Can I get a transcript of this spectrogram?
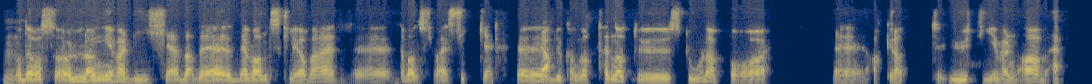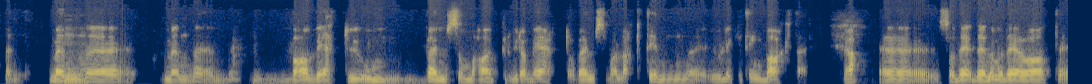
mm. Og det er også lange verdikjeder. Det er, det er, vanskelig, å være, det er vanskelig å være sikker. Uh, ja. Du kan godt hende at du stoler på akkurat utgiveren av appen, men mm men eh, hva vet du om hvem som har programmert og hvem som har lagt inn eh, ulike ting bak der? Ja. Eh, så det, det, er noe med det at det,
